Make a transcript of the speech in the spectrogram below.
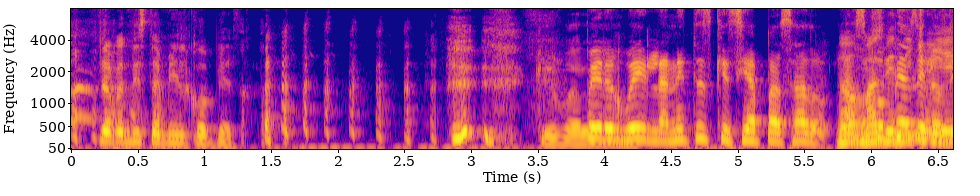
ya vendiste mil copias. Qué mal. Pero, güey, la neta es que sí ha pasado. No, Las más bien copias de los ya-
